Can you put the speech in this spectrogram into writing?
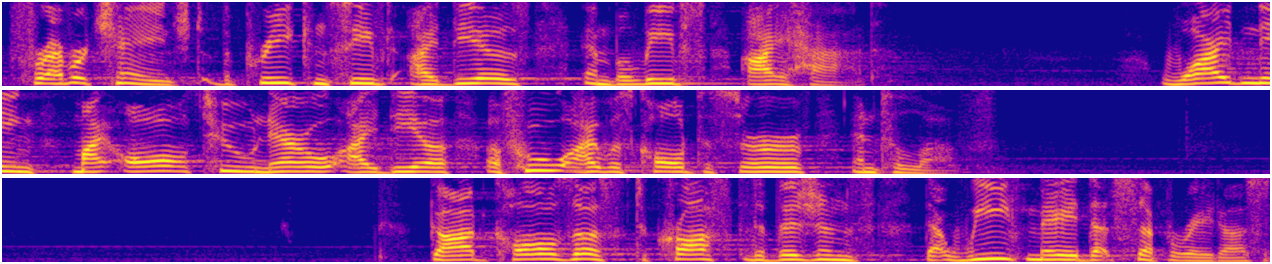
forever changed the preconceived ideas and beliefs I had, widening my all too narrow idea of who I was called to serve and to love. God calls us to cross the divisions that we've made that separate us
